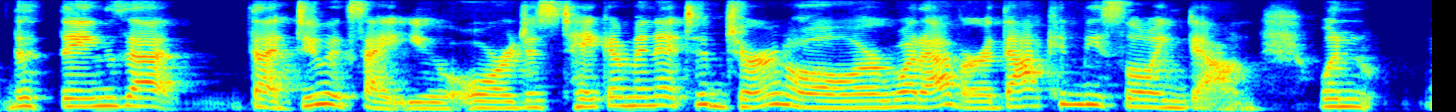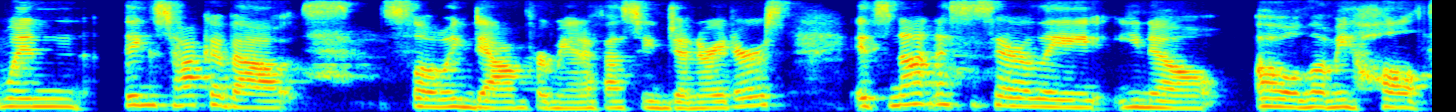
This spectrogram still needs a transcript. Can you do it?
the things that that do excite you or just take a minute to journal or whatever that can be slowing down. When when things talk about s- slowing down for manifesting generators it's not necessarily you know oh let me halt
